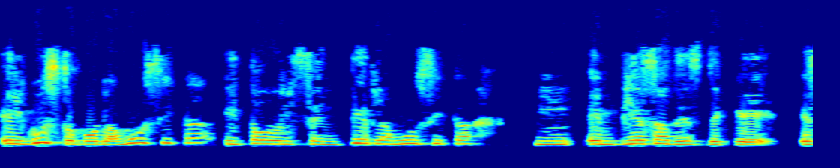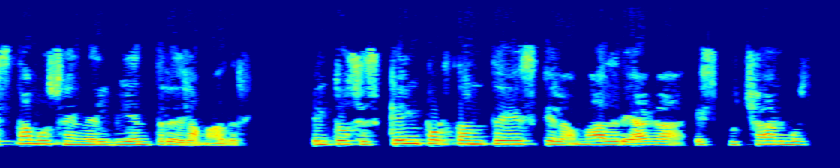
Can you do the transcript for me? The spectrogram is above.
el gusto por la música y todo el sentir la música y empieza desde que estamos en el vientre de la madre. Entonces, qué importante es que la madre haga escucharnos.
